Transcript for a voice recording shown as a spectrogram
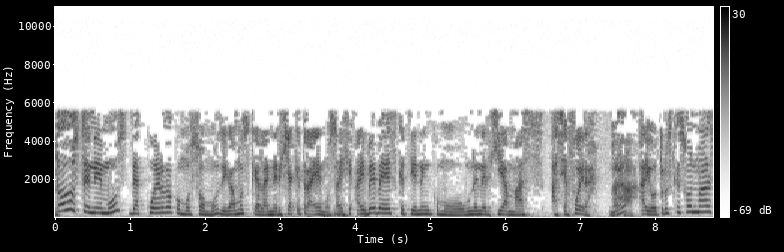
Todos tenemos, de acuerdo a como somos, digamos que a la energía que traemos. Hay, hay bebés que tienen como una energía más hacia afuera, ¿no? Ajá. Hay otros que son más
